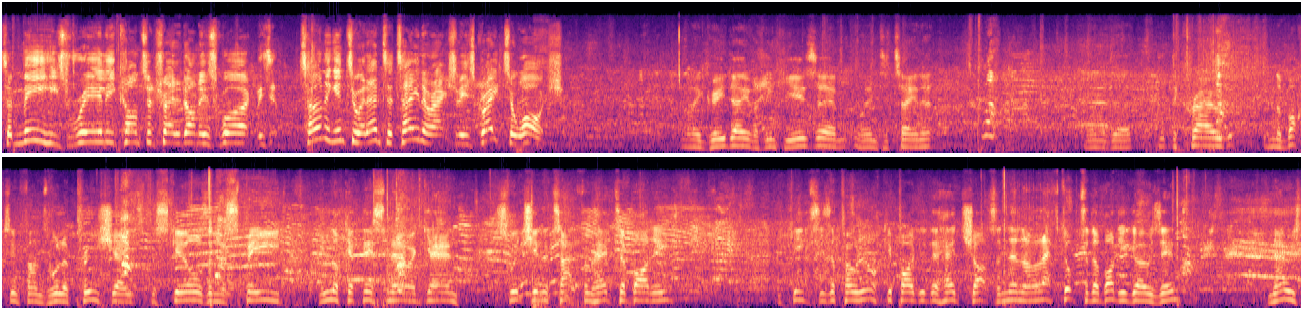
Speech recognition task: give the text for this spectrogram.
to me, he's really concentrated on his work. He's turning into an entertainer, actually. He's great to watch. I agree, Dave. I think he is um, an entertainer. And uh, the crowd and the boxing fans will appreciate the skills and the speed. And look at this now again, switching attack from head to body. He keeps his opponent occupied with the head shots and then a left up to the body goes in. Now he's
